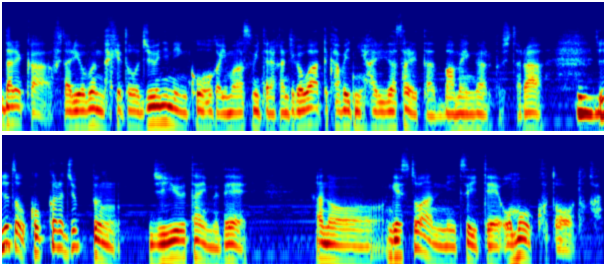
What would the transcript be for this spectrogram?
誰か2人呼ぶんだけど、12人候補がいますみたいな感じがわーって壁に張り出された場面があるとしたら、うんじゃあちょっとここから10分自由タイムで、あの、ゲスト案について思うこととか、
